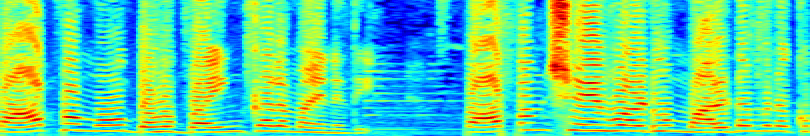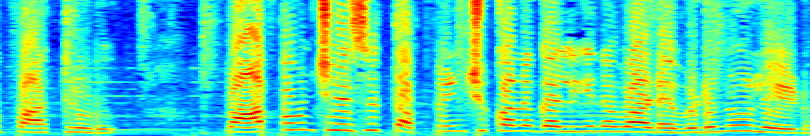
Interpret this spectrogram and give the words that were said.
పాపము బహు భయంకరమైనది పాపం చేయువాడు మరణమునకు పాత్రుడు. పాపం చేసి తప్పించుకొనగలిగిన వాడెవడనూ లేడు.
